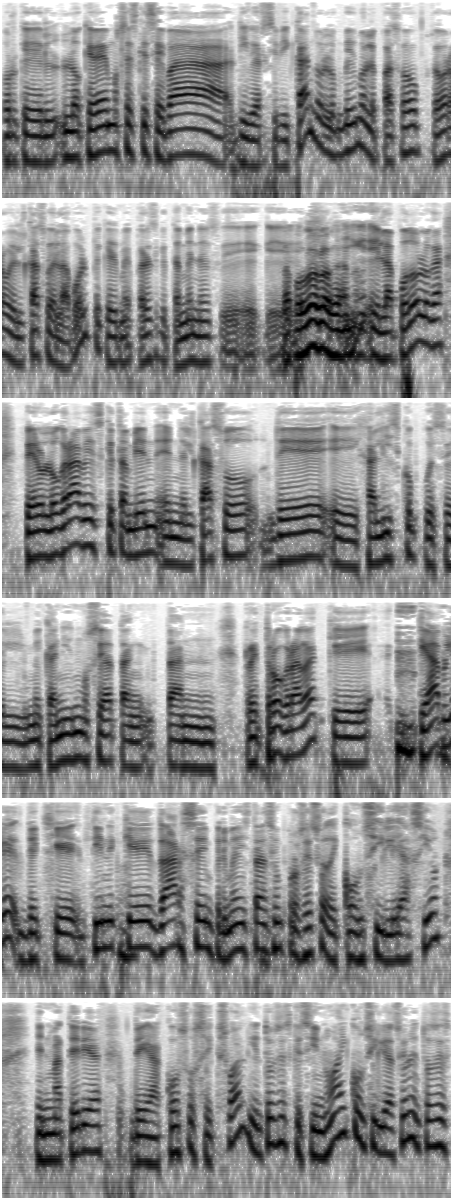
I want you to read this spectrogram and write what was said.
porque lo que vemos es que se va diversificando. Lo mismo le pasó pues, ahora el caso de la Volpe, que me parece que también es eh, La podóloga, eh, la podóloga, pero lo grave es que también en el caso de eh, Jalisco, pues el mecanismo sea tan tan retrógrada que que hable de que tiene que darse en primera instancia un proceso de conciliación en materia de acoso sexual. Y entonces que si no hay conciliación entonces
